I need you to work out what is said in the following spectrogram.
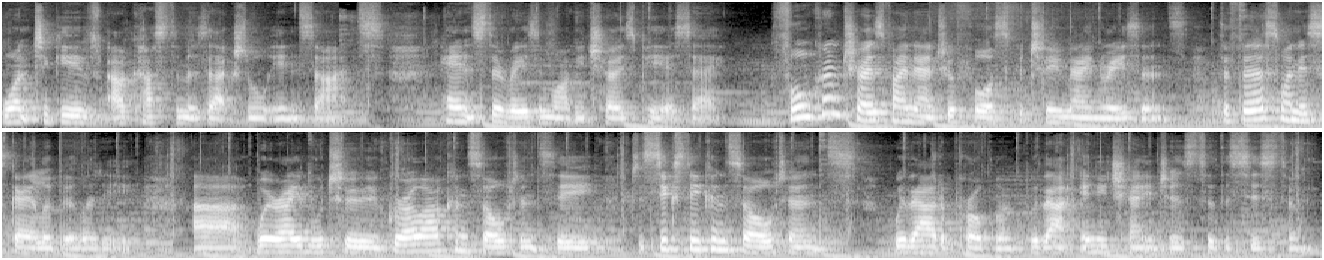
want to give our customers actionable insights. Hence the reason why we chose PSA. FullCRM chose FinancialForce for two main reasons. The first one is scalability. Uh, we're able to grow our consultancy to 60 consultants without a problem, without any changes to the system.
